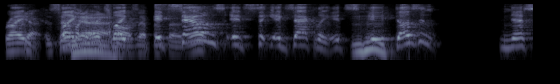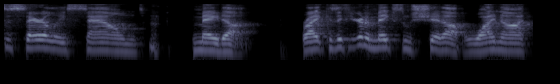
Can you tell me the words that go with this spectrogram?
right? Yeah, it sounds like, like, an an like X-Files it episode, right? sounds it's exactly it's Mhm. it doesn't necessarily sound made up right because if you're gonna make some shit up why not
